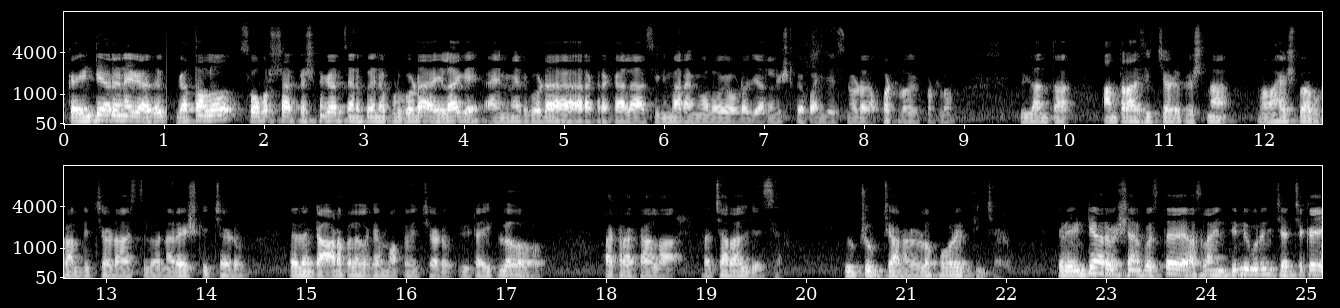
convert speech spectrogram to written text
ఇక ఎన్టీఆర్ అనే కాదు గతంలో సూపర్ స్టార్ కృష్ణ గారు చనిపోయినప్పుడు కూడా ఇలాగే ఆయన మీద కూడా రకరకాల సినిమా రంగంలో ఎవడో జర్నలిస్ట్గా పనిచేసినాడో అప్పట్లో ఇప్పట్లో వీళ్ళంతా అంతరాశి ఇచ్చాడు. కృష్ణ మహేష్ బాబుకి అంత ఇచ్చాడు. ఆస్తిలో నరేష్కి ఇచ్చాడు. లేదంటే ఆడపిల్లలకే మొత్తం ఇచ్చాడు. ఈ టైప్లో రకరకాల ప్రచారాలు చేశారు. యూట్యూబ్ ఛానళ్ళలో హోరెత్తించారు. ఇక్కడ ఎన్టీఆర్ విషయానికి వస్తే అసలు ఆయన తిండి గురించి చర్చకై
